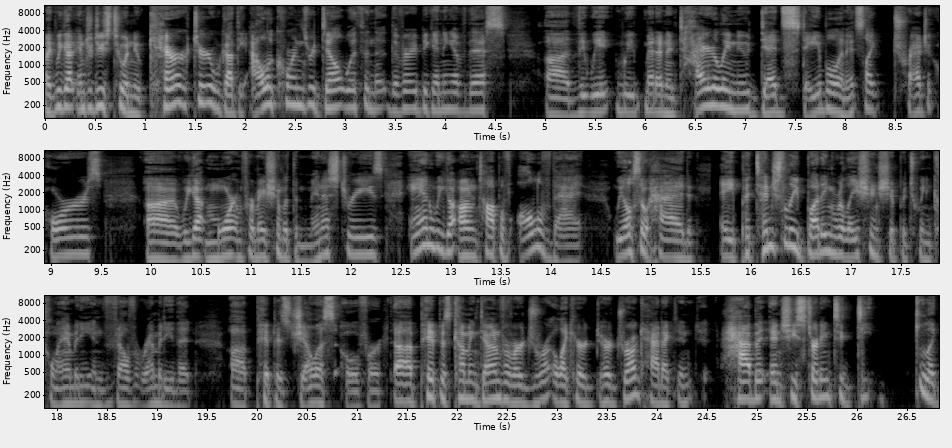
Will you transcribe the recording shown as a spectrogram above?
Like we got introduced to a new character. We got the alicorns were dealt with in the, the very beginning of this. Uh, the, we we met an entirely new dead stable and it's like tragic horrors. Uh, we got more information about the ministries, and we got on top of all of that, we also had a potentially budding relationship between Calamity and Velvet Remedy that uh, Pip is jealous over. Uh, Pip is coming down from her dr- like her her drug addict and habit, and she's starting to de- like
